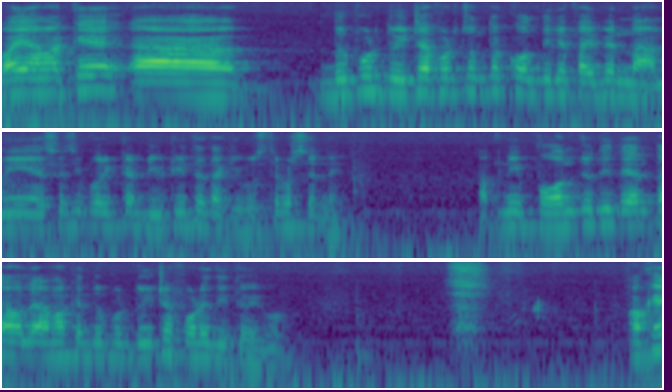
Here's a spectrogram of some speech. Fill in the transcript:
ভাই, আমাকে দুপুর দুইটা পর্যন্ত কল দিলে পাইবেন না। আমি এসএসসি পরীক্ষার ডিউটিতে থাকি, বুঝতে পারছেন না? আপনি ফোন যদি দেন তাহলে আমাকে দুপুর দুইটা পরে দিতে হইব। ওকে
